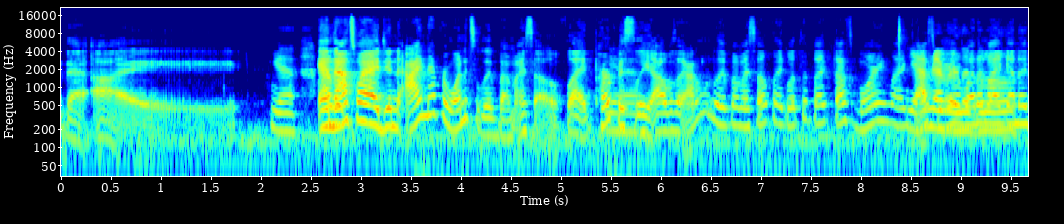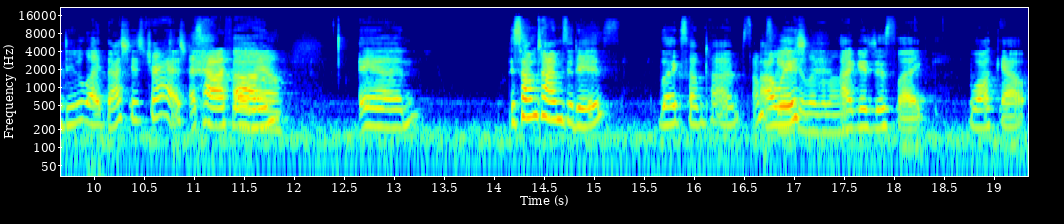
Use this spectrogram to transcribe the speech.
that I Yeah, and I that's why I didn't. I never wanted to live by myself. Like purposely, I was like, I don't want to live by myself. Like, what the fuck? That's boring. Like, Yeah, I've that's never weird. What lived am I gonna do? Like, that shit's trash. that's how I feel Um, now. And sometimes it is. Like sometimes I'm I wish to live alone. I could just like walk out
